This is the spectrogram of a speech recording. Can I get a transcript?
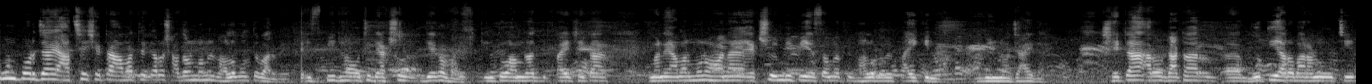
কোন পর্যায়ে আছে সেটা আমার থেকে আরও সাধারণ মানুষ ভালো বলতে পারবে। স্পিড হওয়া উচিত একশো গিগাবাইট কিন্তু আমরা পাই সেটা মানে আমার মনে হয় না একশো এমবিপিএস আমরা খুব ভালোভাবে পাই কিনা বিভিন্ন জায়গায়। সেটা আরও ডাটার গতি আরও বাড়ানো উচিত,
